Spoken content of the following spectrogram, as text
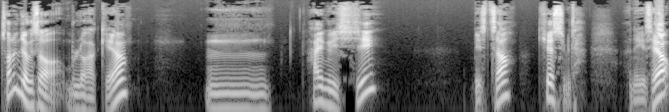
저는 여기서 물러갈게요. 음, 하이글리시 미스터 큐였습니다. 안녕히 계세요.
